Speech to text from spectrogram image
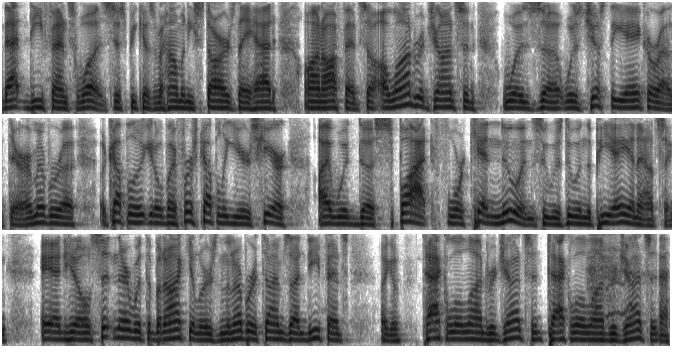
that defense was just because of how many stars they had on offense. Uh, Alondra Johnson was uh, was just the anchor out there. I remember a, a, couple of, you know, my first couple of years here, I would uh, spot for Ken Newens, who was doing the PA announcing, and, you know, sitting there with the binoculars and the number of times on defense, I go, tackle Alondra Johnson, tackle Alondra Johnson.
